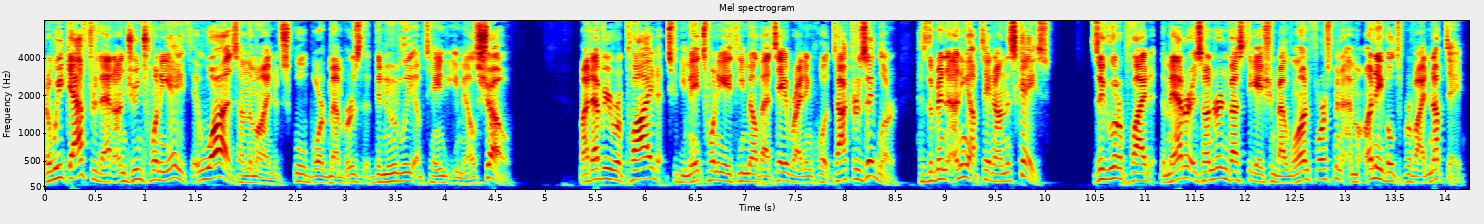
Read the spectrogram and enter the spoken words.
But a week after that, on June 28th, it was on the mind of school board members that the newly obtained emails show. Mahedavi replied to the May 28th email that day, writing, quote, Dr. Ziegler, has there been any update on this case? Ziegler replied, The matter is under investigation by law enforcement. I'm unable to provide an update.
